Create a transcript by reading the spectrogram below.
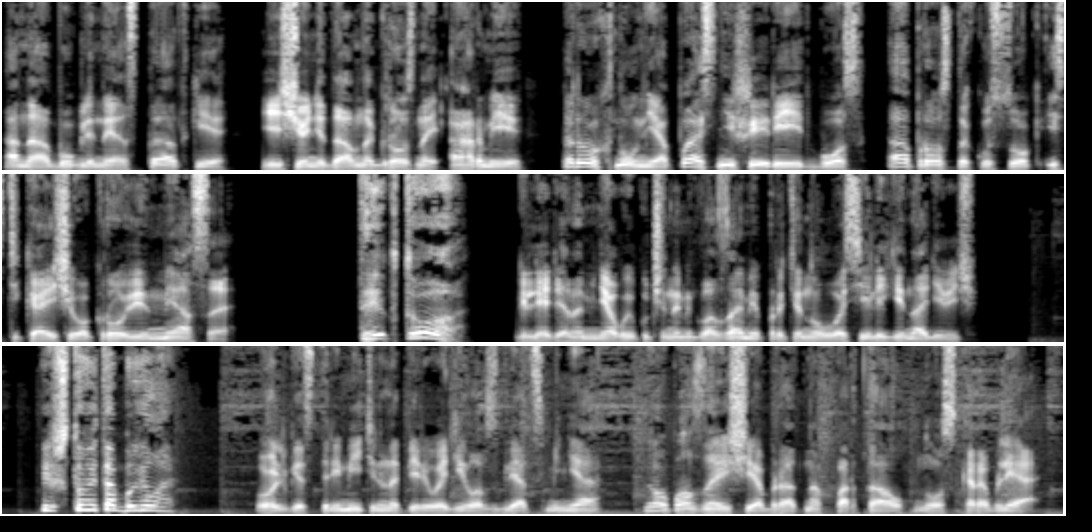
А на обугленные остатки еще недавно грозной армии рухнул не опаснейший рейд-босс, а просто кусок истекающего кровью мяса. «Ты кто?» — глядя на меня выпученными глазами, протянул Василий Геннадьевич. «И что это было?» Ольга стремительно переводила взгляд с меня на уползающий обратно в портал нос корабля —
